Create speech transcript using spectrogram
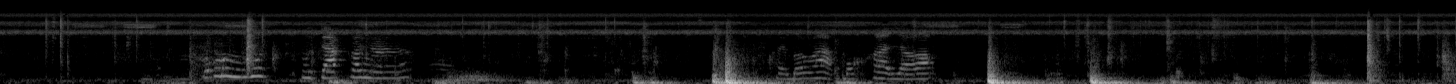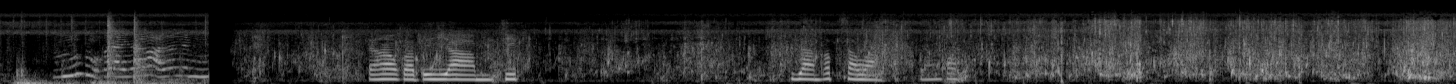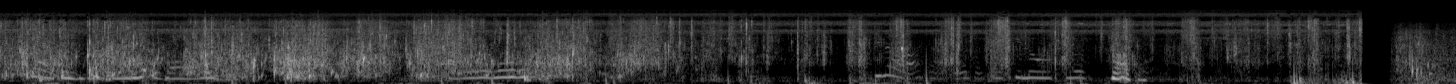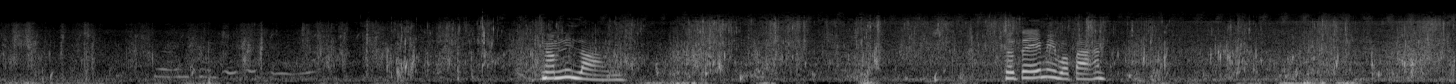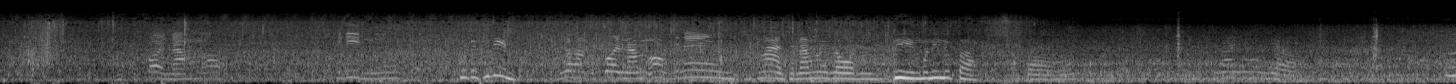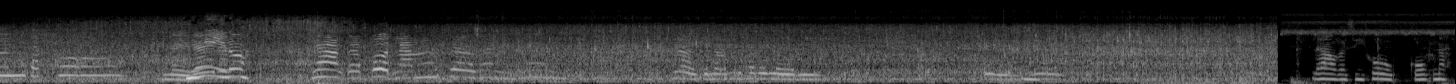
ก็มึงรู้รู้จักกันนะใครบอกว่าบอกขาดหรอกอืมอะไรแล้วอะแล้วยังแล้วเราก็พยายามจิตพ ยายามกับสว่างแล้วก็มาเอาไปน้ำนี่ลาย เต๊มีบ่ปลาหันก้อยน้ำออกที่ดินมีแต่ขี้ดินแล้วเราก็ก้อยน้ำออกที่นี่มาจะน้ำไม่ลนพิงมันนี่หรือเปล่าแต่ได้ยังเดียวอืมตะกูมีมีเนาะอยากจะเปิดน้ำเจอมันอยากจะน้ำไม่ทันได้ลนอืม แล้วเอากระซีโคกบนะ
